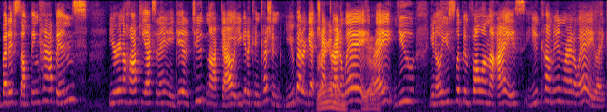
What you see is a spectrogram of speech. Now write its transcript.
but if something happens you're in a hockey accident and you get a tooth knocked out you get a concussion you better get Bring checked right in. away Yeah. right you you know you slip and fall on the ice you come in right away like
